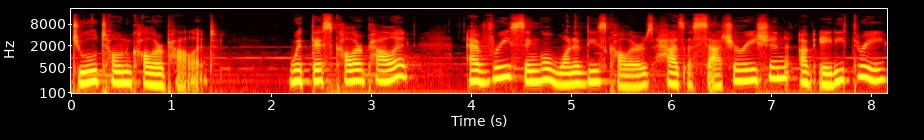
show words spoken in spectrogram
jewel tone color palette. With this color palette, every single one of these colors has a saturation of 83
